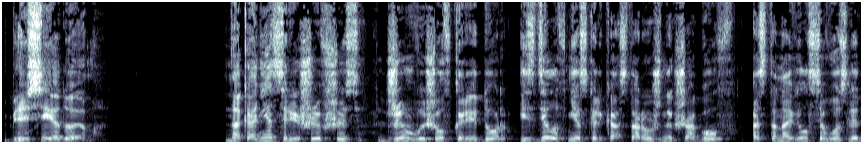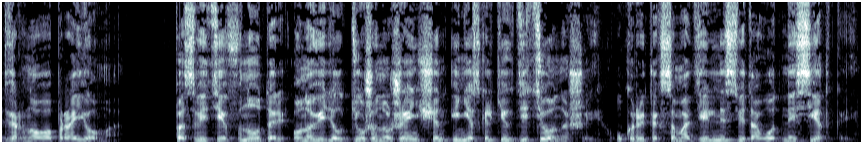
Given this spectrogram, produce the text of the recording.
«Беседуем». Наконец, решившись, Джим вышел в коридор и, сделав несколько осторожных шагов, остановился возле дверного проема. Посветив внутрь, он увидел дюжину женщин и нескольких детенышей, укрытых самодельной световодной сеткой.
